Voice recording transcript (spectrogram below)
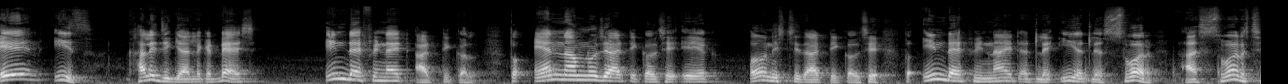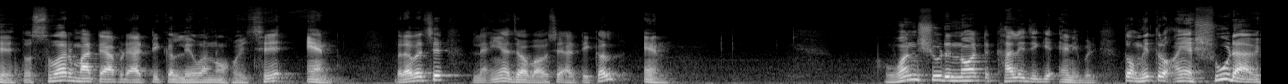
an is ખાલી જગ્યા, એટલે કે ડેશ ઇનડેફિનાઇટ આર્ટિકલ તો એન નામનો જે આર્ટિકલ છે, એ એક અનિશ્ચિત આર્ટિકલ છે. તો ઇનડેફિનાઇટ એટલે ઈ એટલે સ્વર. આ સ્વર છે, તો સ્વર માટે આપણે આર્ટિકલ લેવાનો હોય છે એન બરાબર છે? એટલે અહીંયા જવાબ આવશે article an one should not ખાલી જગ્યા એનીબડી તો મિત્રો, અહીંયા શુડ આવે.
